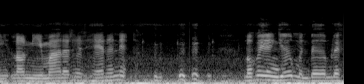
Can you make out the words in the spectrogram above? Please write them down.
นี่เราขนาดนี้เราหนีมาแล้วแท้ๆนั้นเนี่ย เราก็ยังเยอะเหมือนเดิมเลย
